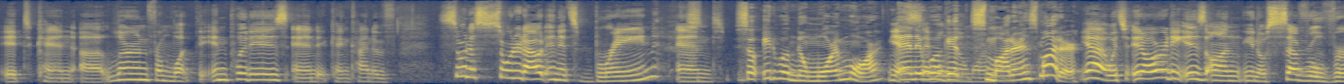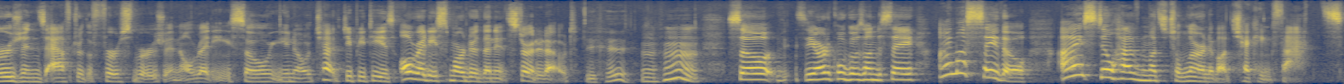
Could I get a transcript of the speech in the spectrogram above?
It can uh, learn from what the input is and it can kind of sort of sorted out in its brain and so it will know more and more yes, and it, it will, will, get smarter and, and, smarter yeah which it already is on you know several versions after the first version already so you know chat gpt is already smarter than it started out mm-hmm. Mm-hmm. so the article goes on to say i must say though i still have much to learn about checking facts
